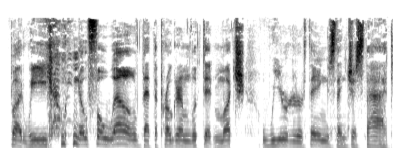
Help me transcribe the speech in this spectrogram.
but we, we know full well that the program looked at much weirder things than just that.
